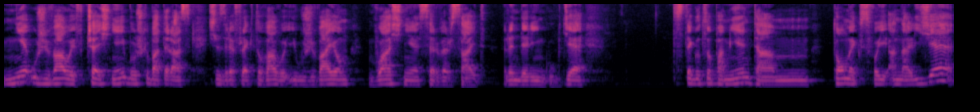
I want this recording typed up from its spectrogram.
nie używały wcześniej, bo już chyba teraz się zreflektowały i używają właśnie server-side renderingu, gdzie z tego co pamiętam, Tomek w swojej analizie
